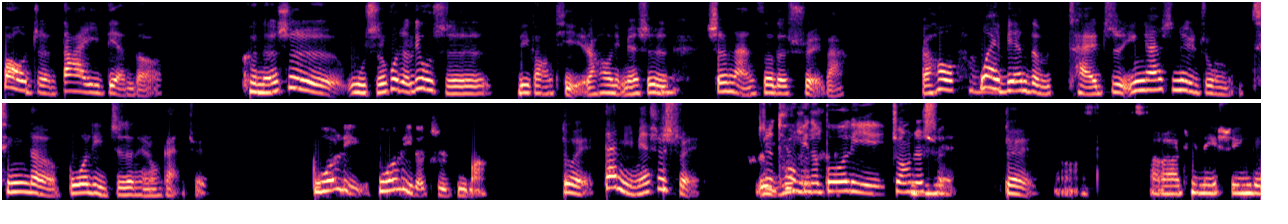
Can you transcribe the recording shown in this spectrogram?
抱枕大一点的，可能是五十或者六十立方体，然后里面是深蓝色的水吧。然后外边的材质应该是那种轻的玻璃质的那种感觉。玻璃玻璃的质地吗？对，但里面是水。是透明的玻璃装着水，对，嗯，好了，听听勋哥，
